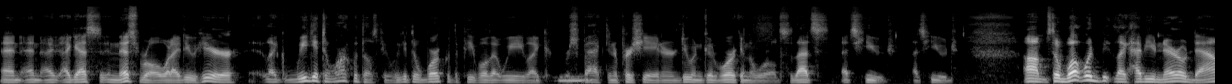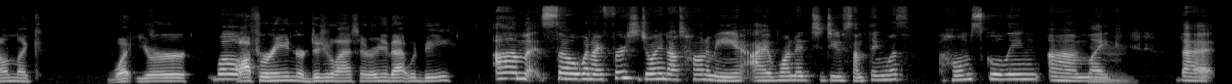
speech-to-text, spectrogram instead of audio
and and I, I, guess in this role what i do here like we get to work with those people we get to work with the people that we like mm-hmm. respect and appreciate and are doing good work in the world so that's that's huge that's huge um so what would be like have you narrowed down like what your well, offering or digital asset or any of that would be um so when i first joined autonomy i wanted to do something with homeschooling um like mm. the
